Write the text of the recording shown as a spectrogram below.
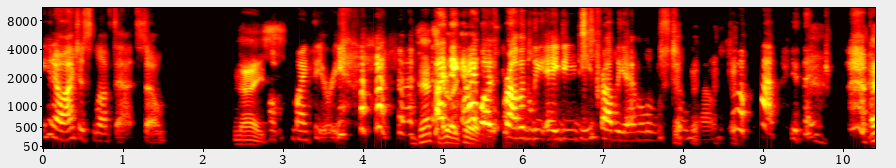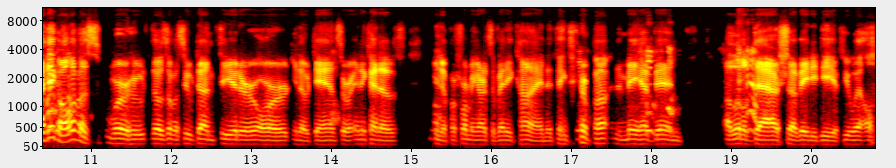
you know, I just love that. So Nice. my theory. That's I really think cool. I was probably ADD, probably am a little still now. you think? I think all of us were who those of us who've done theater or you know dance or any kind of Yeah. you know performing arts of any kind. I think there po- may have been a little dash of ADD, if you will,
